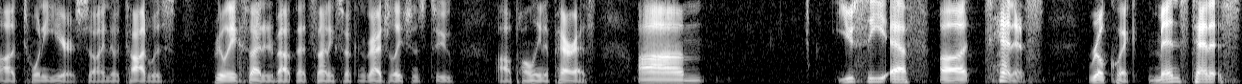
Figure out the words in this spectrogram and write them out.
uh, 20 years. So, I know Todd was really excited about that signing. So, congratulations to uh, Paulina Perez. Um, UCF uh, tennis, real quick. Men's tennis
